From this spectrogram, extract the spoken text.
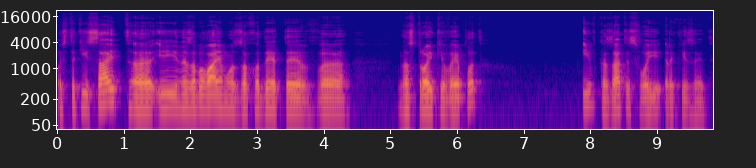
Ось такий сайт. е, І не забуваємо заходити в настройки виплат і вказати свої реквізити.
